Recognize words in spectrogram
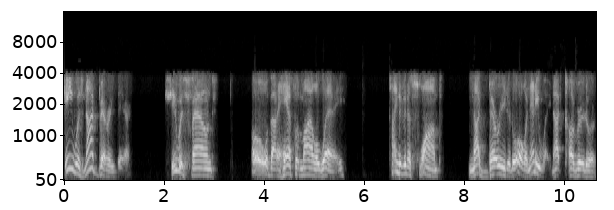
She was not buried there. She was found, oh, about a half a mile away, kind of in a swamp, not buried at all in any way, not covered or.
